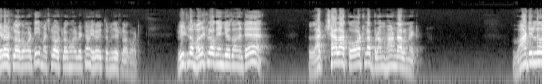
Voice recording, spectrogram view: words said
ఏడవ శ్లోకం ఒకటి మధ్యలో ఒక శ్లోకం మొదలు పెట్టాం ఇరవై తొమ్మిదో శ్లోకం ఒకటి. వీటిలో మొదటి శ్లోకం ఏం చెబుతోందంటే లక్షల కోట్ల బ్రహ్మాండాలు ఉన్నాయట వాటిల్లో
